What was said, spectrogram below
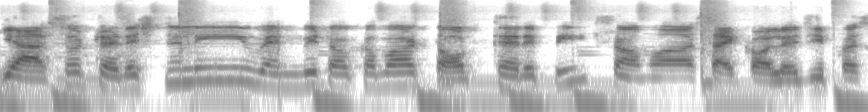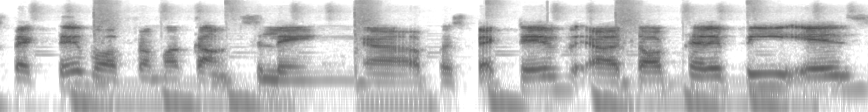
Yeah, so traditionally, when we talk about talk therapy from a psychology perspective or from a counseling uh, perspective, uh, talk therapy is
